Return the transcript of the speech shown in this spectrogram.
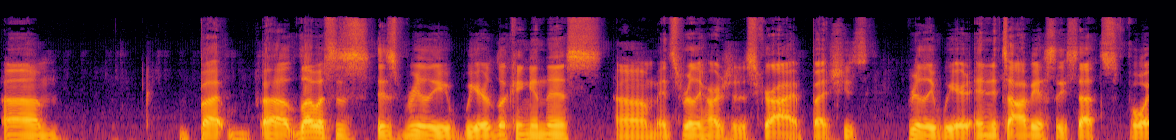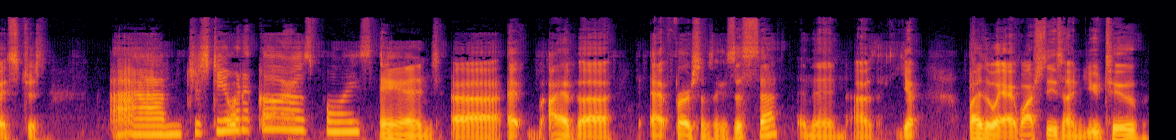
Um, but uh, Lois is is really weird looking in this. Um, it's really hard to describe, but she's really weird, and it's obviously Seth's voice. Just I'm just doing a girl's voice, and uh, at, I have uh, at first I was like, "Is this Seth?" And then I was like, "Yep." By the way, I watched these on YouTube.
